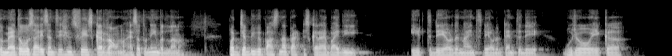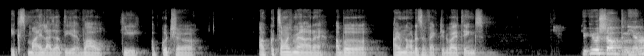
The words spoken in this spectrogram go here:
तो मैं तो वो हम्म। सारी सेंसेशंस फेस कर रहा हूँ ना ऐसा तो नहीं बदला ना। पर जब भी विपासना प्रैक्टिस कराए बाय दी एट्थ डे और द नाइन्थ डे और द टेंथ डे वो जो एक एक स्माइल आ जाती है वाह कि अब कुछ अब कुछ समझ में आ रहा है अब I am not as affected by things क्योंकि वो शब्द नहीं है ना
